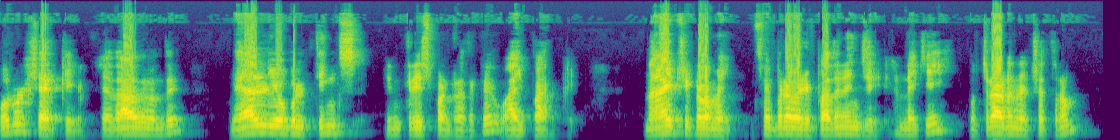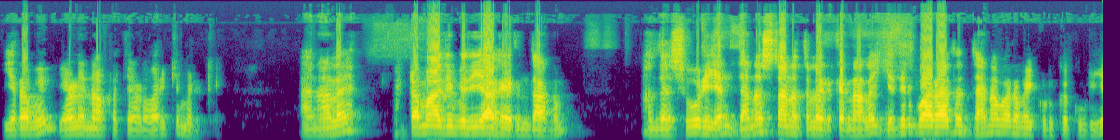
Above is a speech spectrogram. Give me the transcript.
பொருள் சேர்க்கைகள் ஏதாவது வந்து வேல்யூபிள் திங்ஸ் இன்க்ரீஸ் பண்ணுறதுக்கு வாய்ப்பாக இருக்குது ஞாயிற்றுக்கிழமை பிப்ரவரி பதினஞ்சு அன்னைக்கு உத்திராட நட்சத்திரம் இரவு ஏழு நாற்பத்தி ஏழு வரைக்கும் இருக்கு. அதனால பட்டமாதிபதியாக இருந்தாலும் அந்த சூரியன் தனஸ்தானத்துல இருக்கிறனால எதிர்பாராத தனவரவை கொடுக்கக்கூடிய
